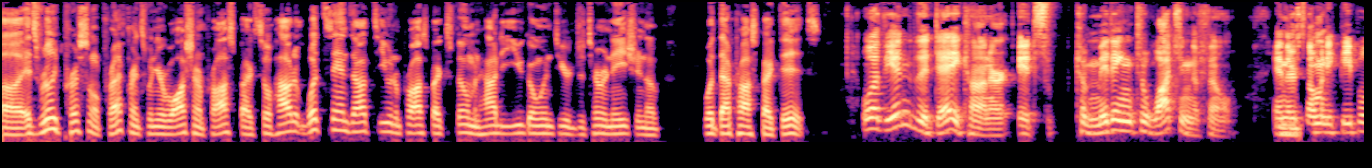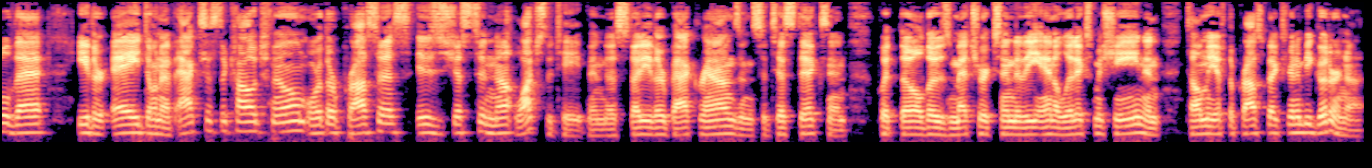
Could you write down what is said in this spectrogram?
uh, it's really personal preference when you're watching a prospect. So how do what stands out to you in a prospect's film, and how do you go into your determination of what that prospect is? Well, at the end of the day, Connor, it's committing to watching the film. And mm-hmm. there's so many people that either A, don't have access to college film, or their process is just to not watch the tape and to study their backgrounds and statistics and put all those metrics into the analytics machine and tell me if the prospect's going to be good or not.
